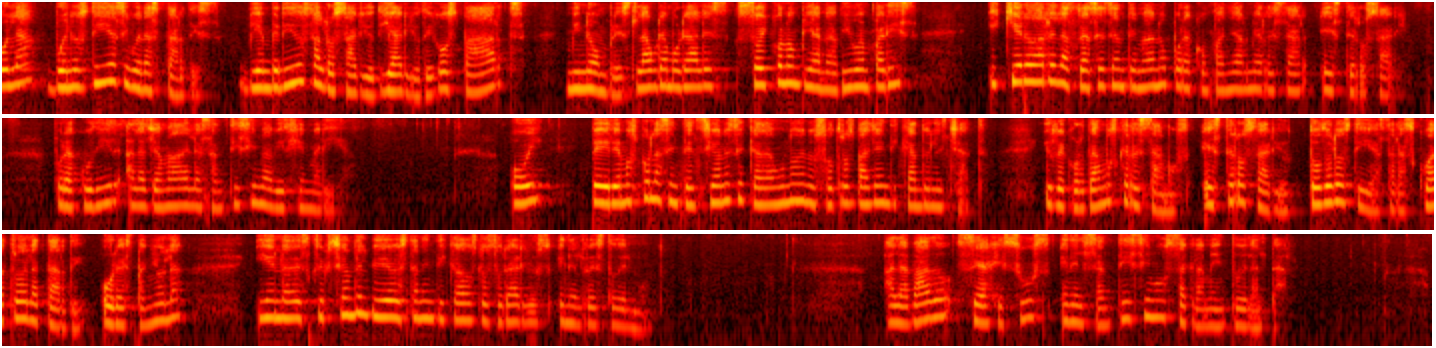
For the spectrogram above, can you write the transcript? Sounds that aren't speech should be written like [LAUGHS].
Hola, buenos días y buenas tardes. Bienvenidos al Rosario Diario de Gospa Arts. Mi nombre es Laura Morales, soy colombiana, vivo en París y quiero darle las gracias de antemano por acompañarme a rezar este rosario, por acudir a la llamada de la Santísima Virgen María. Hoy pediremos por las intenciones que cada uno de nosotros vaya indicando en el chat y recordamos que rezamos este rosario todos los días a las 4 de la tarde, hora española, y en la descripción del video están indicados los horarios en el resto del mundo. Alabado sea Jesús en el santísimo sacramento del altar.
